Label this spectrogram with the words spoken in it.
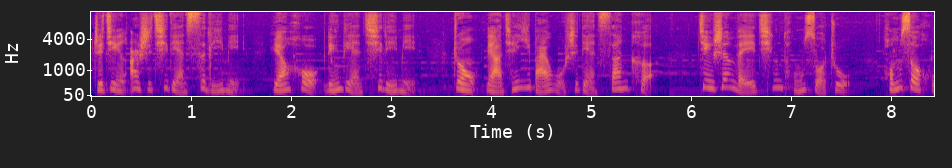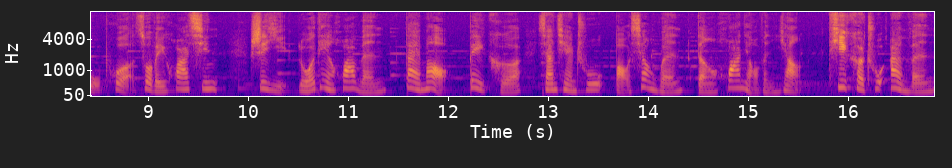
直径二十七点四厘米，圆厚零点七厘米，重两千一百五十点三克，镜身为青铜所铸，红色琥珀作为花心，是以罗甸花纹、玳瑁、贝壳镶嵌出宝象纹等花鸟纹样，剔刻出暗纹，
